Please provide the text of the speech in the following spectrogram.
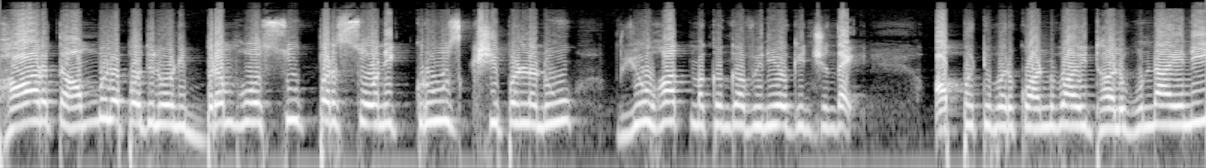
భారత అమ్ముల పదిలోని బ్రహ్మోస్ సూపర్ సోనిక్ క్రూజ్ క్షిపణులను వ్యూహాత్మకంగా వినియోగించింది. అప్పటి వరకు అణ్వాయుధాలు ఉన్నాయని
